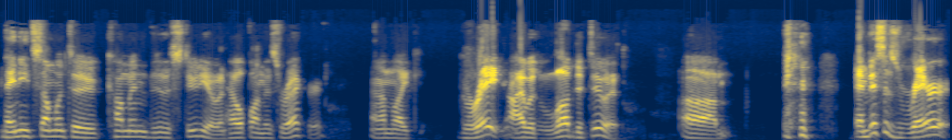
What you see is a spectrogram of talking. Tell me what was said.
they need someone to come into the studio and help on this record. And I'm like, great, I would love to do it. Um, and this is rare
